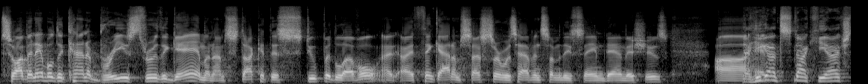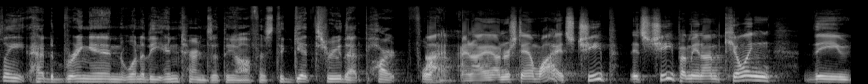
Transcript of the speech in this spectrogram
so I've been able to kind of breeze through the game, and I'm stuck at this stupid level. I, I think Adam Sessler was having some of these same damn issues. Uh, Yeah, he got stuck. He actually had to bring in one of the interns at the office to get through that part for him. and I understand why. It's cheap. It's cheap. I mean, I'm killing the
